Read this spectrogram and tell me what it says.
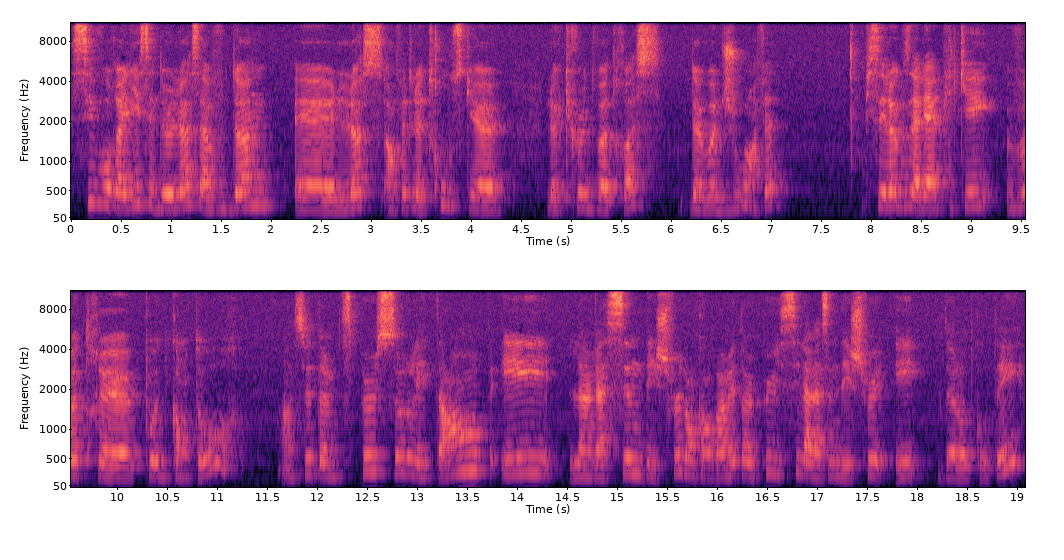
Si vous reliez ces deux-là, ça vous donne euh, l'os, en fait le trou, que, le creux de votre os, de votre joue en fait. Puis c'est là que vous allez appliquer votre euh, poudre contour. Ensuite, un petit peu sur les tempes et la racine des cheveux. Donc, on va mettre un peu ici la racine des cheveux et de l'autre côté.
